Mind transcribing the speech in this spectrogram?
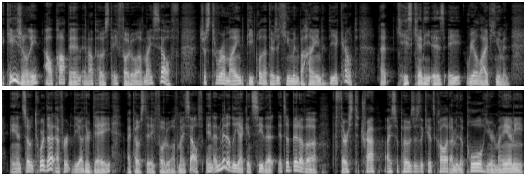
occasionally I'll pop in and I'll post a photo of myself just to remind people that there's a human behind the account, that Case Kenny is a real live human. And so, toward that effort, the other day, I posted a photo of myself. And admittedly, I can see that it's a bit of a thirst trap, I suppose, as the kids call it. I'm in the pool here in Miami.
